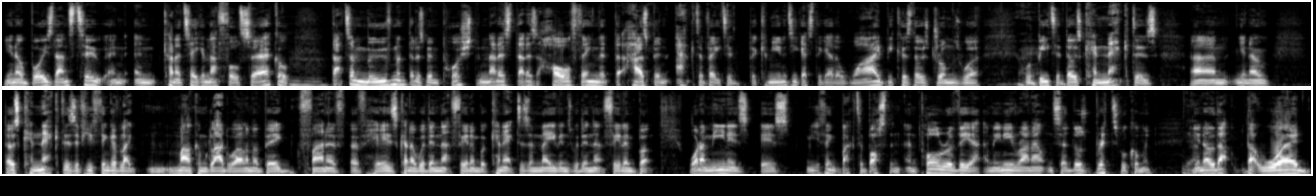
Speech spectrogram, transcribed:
you know boys dance too, and and kind of taking that full circle, that's a movement that has been pushed, and that is that is a whole thing that, that has been activated. The community gets together. Why? Because those drums were were beaten. Those connectors, um, you know those connectors, if you think of like Malcolm Gladwell, I'm a big fan of, of his kind of within that feeling, but connectors and mavens within that feeling. But what I mean is, is you think back to Boston and Paul Revere. I mean, he ran out and said those Brits were coming. You know that that word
